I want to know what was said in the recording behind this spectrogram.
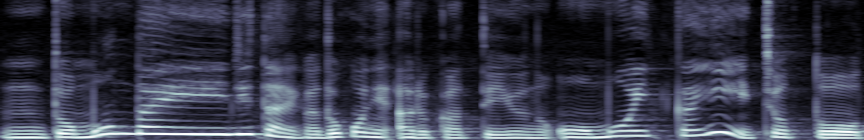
うんと、問題自体がどこにあるかっていうのをもう一回ちょっと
